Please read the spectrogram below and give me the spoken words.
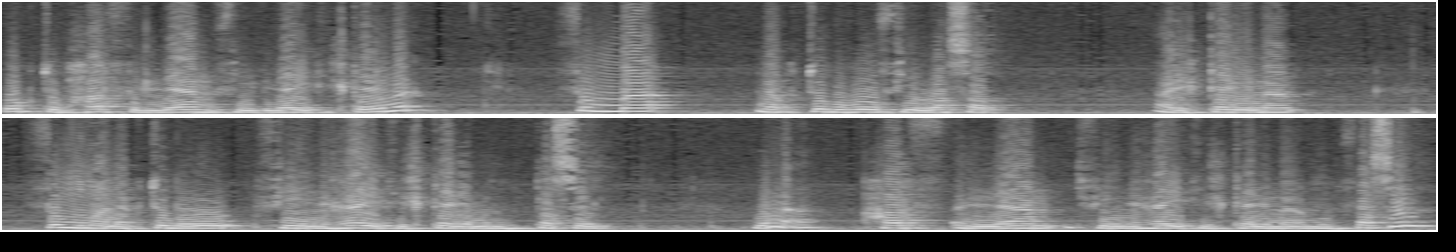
واكتب حرف اللام في بداية الكلمة ثم نكتبه في وسط الكلمة ثم نكتبه في نهاية الكلمة متصل وحرف اللام في نهاية الكلمة منفصل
